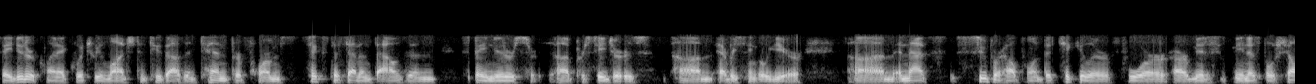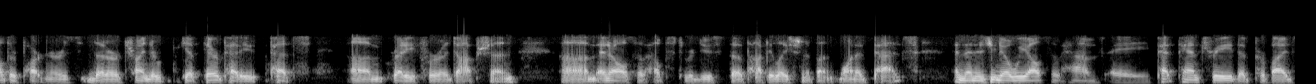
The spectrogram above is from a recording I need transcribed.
Spay Neuter Clinic, which we launched in 2010, performs six to 7,000 spay neuter uh, procedures um, every single year. Um, and that's super helpful in particular for our municipal shelter partners that are trying to get their petty, pets um, ready for adoption. Um, and it also helps to reduce the population of unwanted pets. And then, as you know, we also have a pet pantry that provides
